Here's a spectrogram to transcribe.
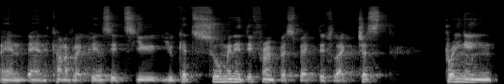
and and kind of like because it's you you get so many different perspectives. Like just bringing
